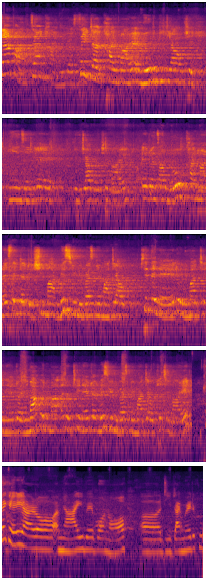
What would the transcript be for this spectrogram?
ကျမ်းမာကြမ်းထိုင်ပြီးတော့စိတ်ဓာတ်ခိုင်မာတဲ့အမျိုးသမီးတစ်ယောက်အဖြစ်မြင်ခြင်းရဲ့ လူကြောက်ပဲဖြစ်ပါတယ်။အဲ့အတွက်ကြောင့်လို့ခိုင်မာတဲ့စိတ်ဓာတ်တွေရှိမှ Miss Universe မြန်မာတယောက်ဖြစ်တဲ့တယ်လို့ညီမထင်တဲ့အတွက်ညီမကိုညီမအဲ့လိုထင်တဲ့အတွက် Miss Universe မြန်မာတယောက်ဖြစ်ချင်ပါတယ်။ခက်ခဲရတော့အများကြီးပဲပေါ့နော်အာဒီတိုင်မွေးတစ်ခု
